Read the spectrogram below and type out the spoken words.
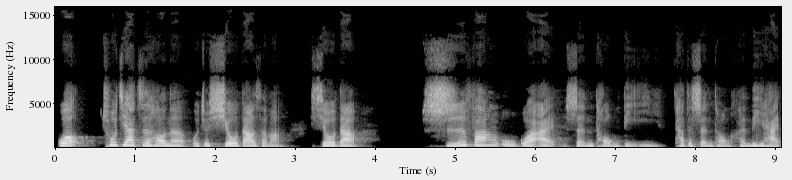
我出家之后呢，我就修到什么？修到十方无挂碍，神通第一。他的神通很厉害。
